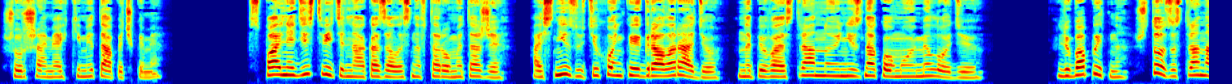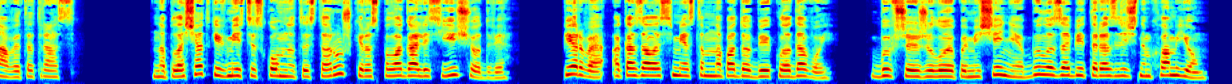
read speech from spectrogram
шурша мягкими тапочками. Спальня действительно оказалась на втором этаже, а снизу тихонько играло радио, напевая странную незнакомую мелодию. Любопытно, что за страна в этот раз? На площадке вместе с комнатой старушки располагались еще две. Первая оказалась местом наподобие кладовой. Бывшее жилое помещение было забито различным хламьем.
